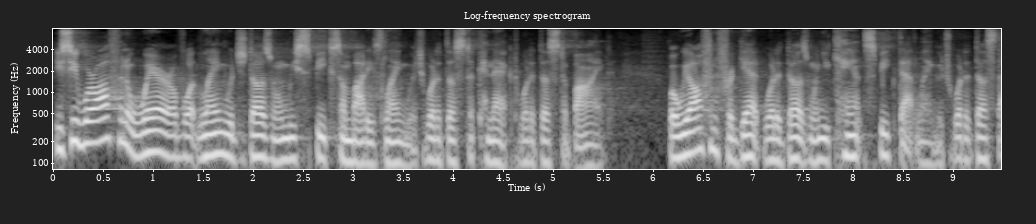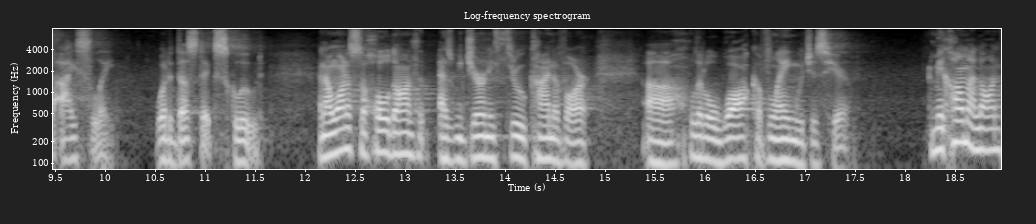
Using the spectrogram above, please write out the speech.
You see, we're often aware of what language does when we speak somebody's language, what it does to connect, what it does to bind. But we often forget what it does when you can't speak that language, what it does to isolate, what it does to exclude. And I want us to hold on to, as we journey through kind of our uh, little walk of languages here. میخوام الان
